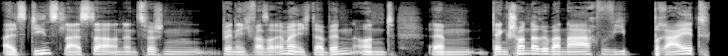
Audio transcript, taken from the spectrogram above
als Dienstleister und inzwischen bin ich, was auch immer ich da bin und ähm, denk schon darüber nach, wie breit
